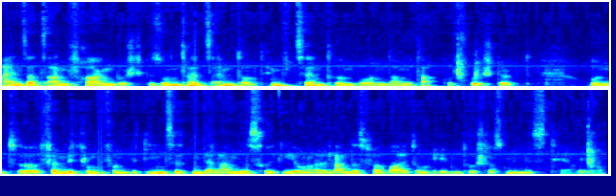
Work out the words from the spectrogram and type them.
Einsatzanfragen durch Gesundheitsämter und Impfzentren wurden damit abgefrühstückt und äh, Vermittlung von Bediensteten der Landesregierung oder Landesverwaltung eben durch das Ministerium.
